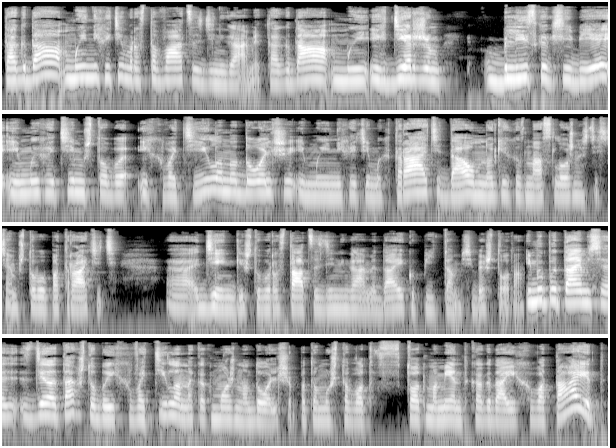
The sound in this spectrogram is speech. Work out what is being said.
тогда мы не хотим расставаться с деньгами, тогда мы их держим близко к себе, и мы хотим, чтобы их хватило на дольше, и мы не хотим их тратить, да, у многих из нас сложности с тем, чтобы потратить Э, деньги, чтобы расстаться с деньгами, да, и купить там себе что-то. И мы пытаемся сделать так, чтобы их хватило на как можно дольше, потому что вот в тот момент, когда их хватает,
